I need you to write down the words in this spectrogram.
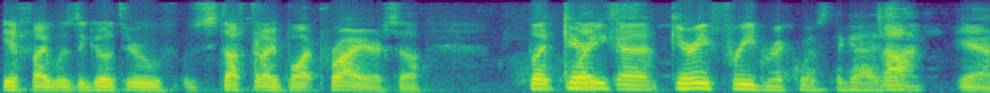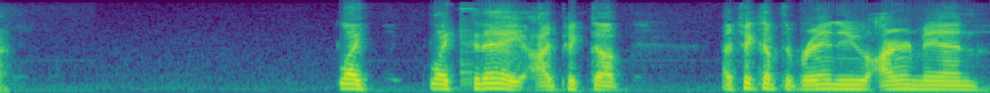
if I was to go through stuff that I bought prior. So, but Gary like, uh, Gary Friedrich was the guy. Ah, yeah. Like like today, I picked up I picked up the brand new Iron Man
